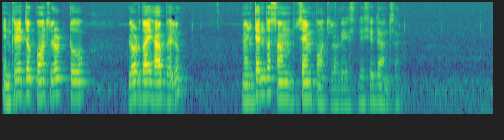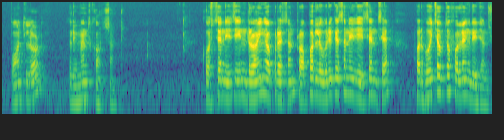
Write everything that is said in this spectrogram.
Increase the punch load to load by half value. Maintain the sum, same punch load. Yes, this is the answer. Punch load remains constant. Question is in drawing operation proper lubrication is essential for which of the following reasons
